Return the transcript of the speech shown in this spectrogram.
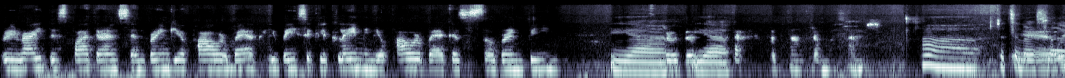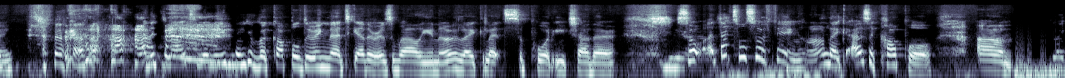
rewrite these patterns and bring your power back. You basically claiming your power back as a sovereign being yeah through the, yeah. the tantra massage Ah, that's a yeah. nice line. and it's nice when you think of a couple doing that together as well, you know, like let's support each other. Yeah. So uh, that's also a thing, huh? Like as a couple, um, like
